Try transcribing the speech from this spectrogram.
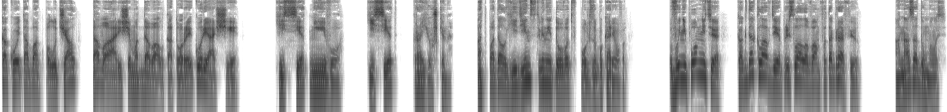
какой табак получал, товарищам отдавал, которые курящие». Кисет не его. Кисет Краюшкина отпадал единственный довод в пользу Бокарева. «Вы не помните, когда Клавдия прислала вам фотографию?» Она задумалась.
